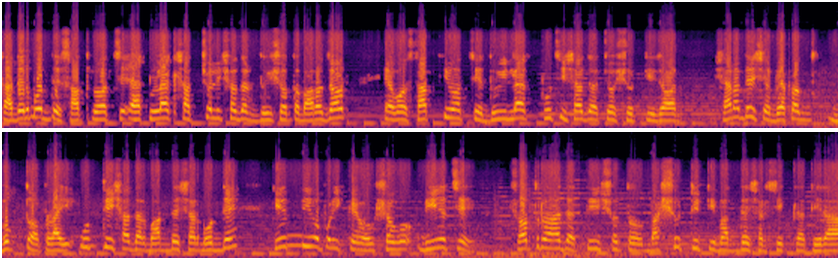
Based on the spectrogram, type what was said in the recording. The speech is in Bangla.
তাদের মধ্যে ছাত্র হচ্ছে এক লাখ সাতচল্লিশ হাজার দুইশত বারো জন এবং ছাত্রী হচ্ছে দুই লাখ পঁচিশ হাজার চৌষট্টি জন। সারা দেশে ব্যাপকভুক্ত প্রায় উনত্রিশ হাজার মাদ্রাসার মধ্যে কেন্দ্রীয় পরীক্ষায় অংশ নিয়েছে সতেরো হাজার তিনশত বাষট্টিটি মাদ্রাসার শিক্ষার্থীরা।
